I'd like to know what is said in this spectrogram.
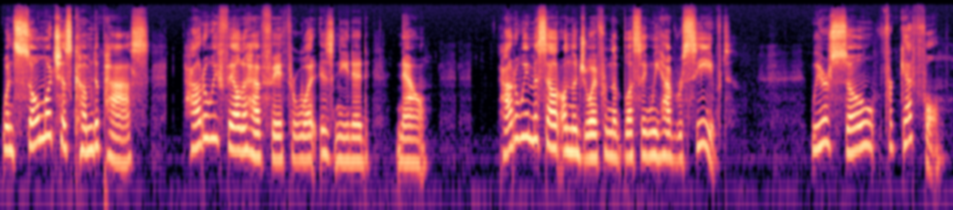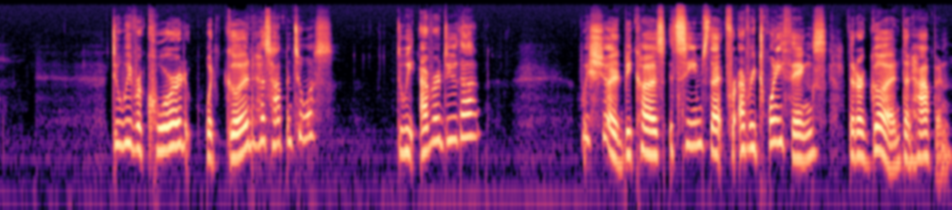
When so much has come to pass, how do we fail to have faith for what is needed now? How do we miss out on the joy from the blessing we have received? We are so forgetful. Do we record what good has happened to us? Do we ever do that? We should, because it seems that for every 20 things that are good that happen,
